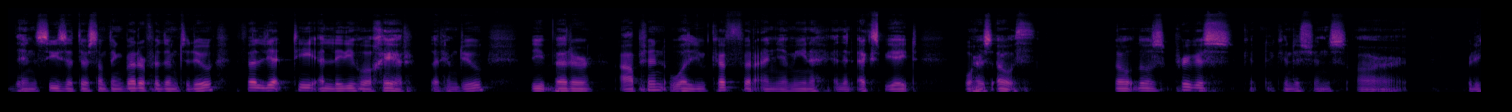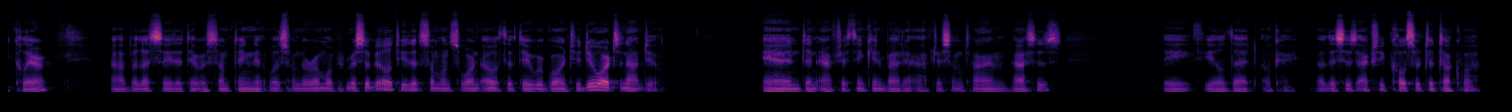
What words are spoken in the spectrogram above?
then sees that there's something better for them to do, فَلْيَأْتِ الَّذِي هُوَ خَيْرٌ Let him do the better option, وَلْيُكَفِّرْ عَنْ يَمِينَهِ And then expiate for his oath. So those previous conditions are pretty clear. Uh, but let's say that there was something that was from the realm of permissibility that someone swore an oath that they were going to do or to not do. And then after thinking about it, after some time passes, they feel that, okay, no, this is actually closer to taqwa,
